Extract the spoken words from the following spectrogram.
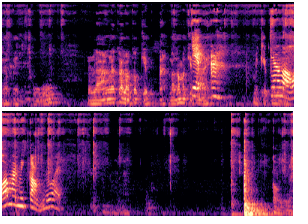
จะไปถูเราล้างแล้วก็เราก็เก็บอะเราก็มาเก็บเจ็บไว้อะ มาเก็บจะบอกว่ามันมีกล่องด้วย กล่องอยู่ไหน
